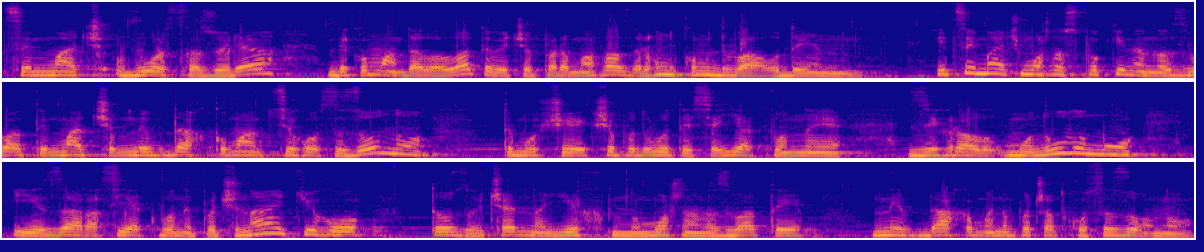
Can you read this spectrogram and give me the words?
це матч Ворська Зоря, де команда Лалатовича перемогла з рахунком 2-1. І цей матч можна спокійно назвати матчем невдах команд цього сезону, тому що якщо подивитися, як вони зіграли у минулому, і зараз як вони починають його, то звичайно їх ну, можна назвати невдахами на початку сезону.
